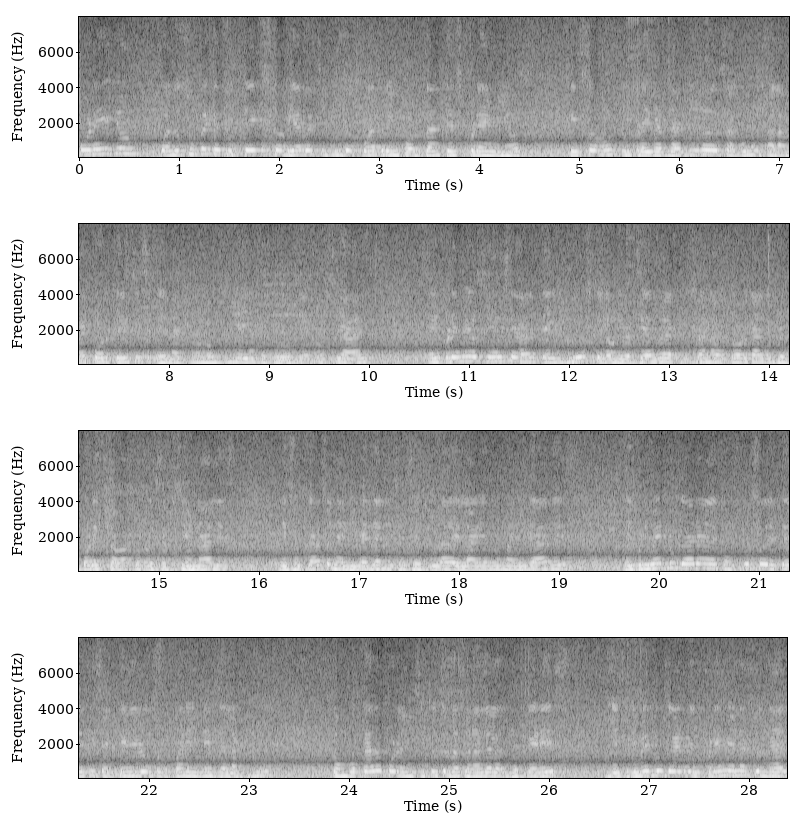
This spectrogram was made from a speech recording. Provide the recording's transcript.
Por ello, cuando supe que su texto había recibido cuatro importantes premios, que son el Fray Bernardino de Sagún a la mejor tesis en tecnología y antropología social, el premio Ciencia, Arte y Luz que la Universidad Veracruzana otorga a los mejores trabajos recepcionales, en su caso en el nivel de licenciatura del área de humanidades, el primer lugar en el concurso de tesis en género por Juan Inés de la Cruz, convocado por el Instituto Nacional de las Mujeres, y el primer lugar del Premio Nacional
